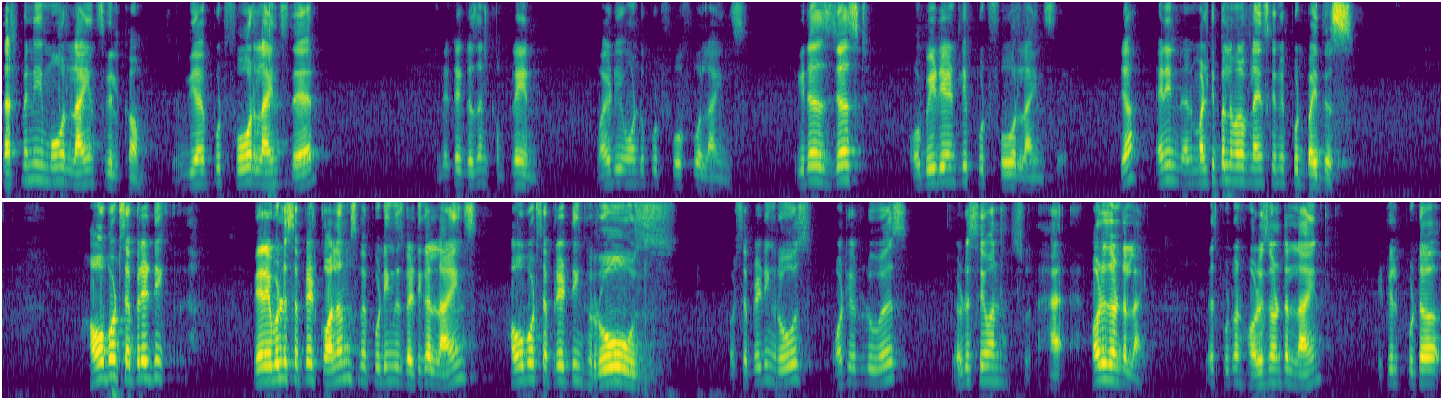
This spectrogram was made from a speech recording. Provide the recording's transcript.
that many more lines will come. So, we have put 4 lines there LaTeX does not complain why do you want to put 4 4 lines it has just obediently put 4 lines there yeah any multiple number of lines can be put by this. How about separating we are able to separate columns by putting these vertical lines. How about separating rows? For separating rows, what you have to do is you have to say one horizontal line. Let's put one horizontal line. It will put a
